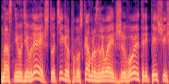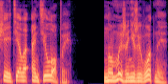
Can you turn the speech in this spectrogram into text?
Нас не удивляет, что тигр по кускам разрывает живое, трепещущее тело антилопы. Но мы же не животные.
